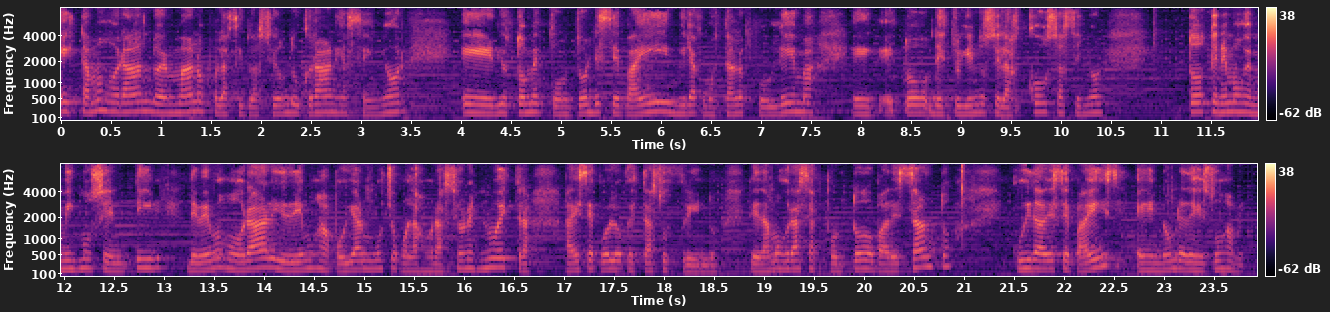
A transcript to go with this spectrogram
Estamos orando, hermanos, por la situación de Ucrania, Señor. Eh, Dios tome control de ese país, mira cómo están los problemas, eh, eh, todo, destruyéndose las cosas, Señor. Todos tenemos el mismo sentir, debemos orar y debemos apoyar mucho con las oraciones nuestras a ese pueblo que está sufriendo. Te damos gracias por todo, Padre Santo. Cuida de ese país, en el nombre de Jesús, amén.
